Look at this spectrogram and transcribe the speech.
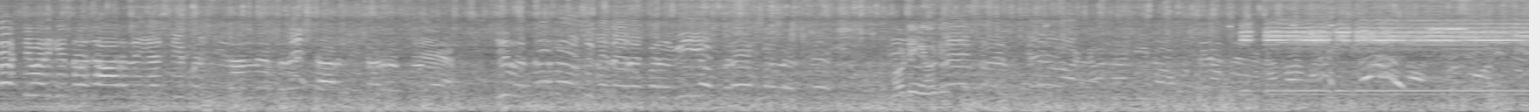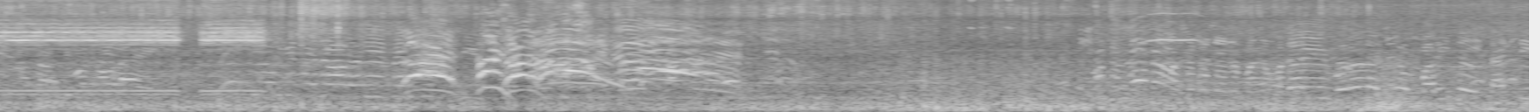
ஓட்டி வருகின்ற சாரதி எட்டி பட்டி நல்ல திரைச்சாரதி கருத்து. இது தோசி கொண்டு இருப்பது வி எம் பிரேமருக்கு பரிசை தட்டி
